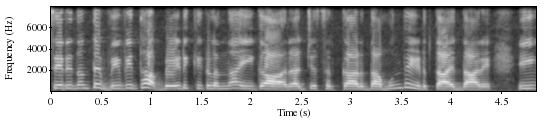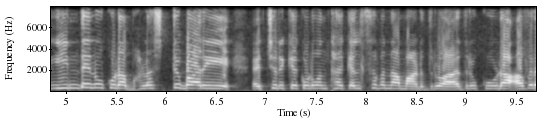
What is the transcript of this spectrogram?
ಸೇರಿದಂತೆ ವಿವಿಧ ಬೇಡಿಕೆಗಳನ್ನ ಈಗ ರಾಜ್ಯ ಸರ್ಕಾರದ ಮುಂದೆ ಇಡ್ತಾ ಇದ್ದಾರೆ. ಈ ಹಿಂದೆನೂ ಕೂಡ ಬಹಳಷ್ಟು ಬಾರಿ ಎಚ್ಚರಿಕೆ ಕೊಡುವಂತಹ ಕೆಲಸವನ್ನ ಮಾಡಿದ್ರು. ಆದರೂ ಕೂಡ ಅವರ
